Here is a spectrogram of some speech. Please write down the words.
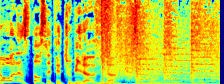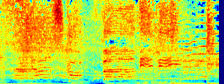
À l'instant, c'était To Be Loved.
